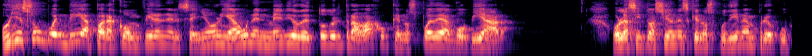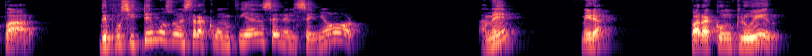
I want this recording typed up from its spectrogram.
Hoy es un buen día para confiar en el Señor y aún en medio de todo el trabajo que nos puede agobiar o las situaciones que nos pudieran preocupar, depositemos nuestra confianza en el Señor. Amén. Mira, para concluir,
